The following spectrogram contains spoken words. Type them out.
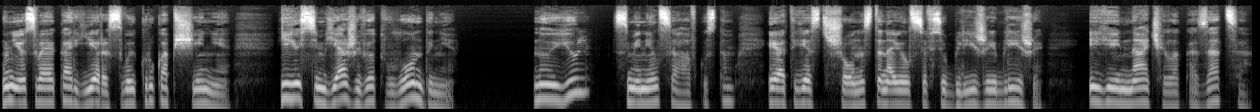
У нее своя карьера, свой круг общения — ее семья живет в Лондоне. Но июль сменился августом, и отъезд Шона становился все ближе и ближе, и ей начало казаться,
